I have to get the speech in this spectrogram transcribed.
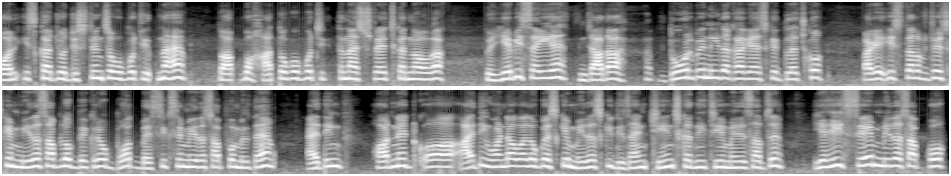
और इसका जो डिस्टेंस है, वो कुछ इतना है तो आपको हाथों को कुछ इतना स्ट्रेच करना होगा। तो ये भी सही है, ज़्यादा दूर पे नहीं रखा गया इसके क्लच को। आगे इस तरफ़ जो इसके मिरर्स आप लोग देख रहे हो, बहुत बेसिक से मिरर्स आपको मिलते हैं। I think Hornet I think Honda वालों को इसके मिरर्स की डिज़ाइन चेंज करनी चाहिए मेरे हिसाब से। यही सेम मिरर्स आपको,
